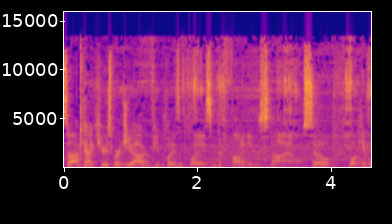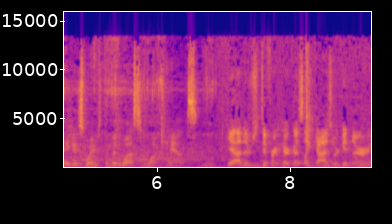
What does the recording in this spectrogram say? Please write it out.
So I'm kind of curious where geography plays a place in defining the style. So what can make its way into the Midwest and what can't? Yeah, there's different haircuts. Like guys were getting their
